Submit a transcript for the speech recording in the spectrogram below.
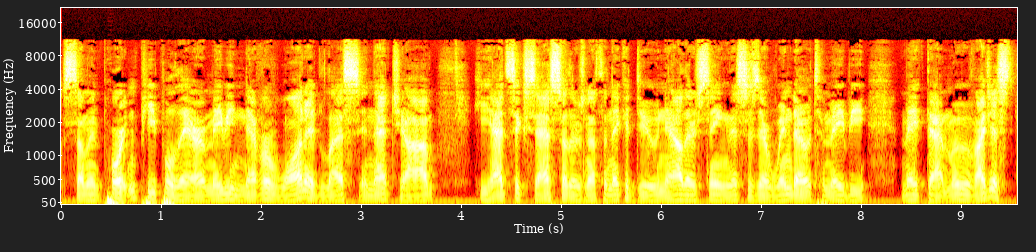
some important people there maybe never wanted Les in that job. He had success, so there's nothing they could do. Now they're seeing this as their window to maybe make that move. I just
